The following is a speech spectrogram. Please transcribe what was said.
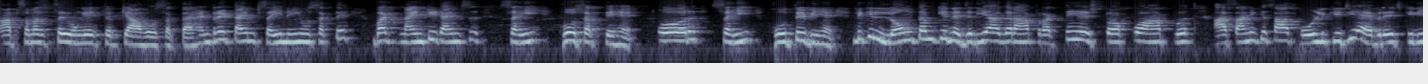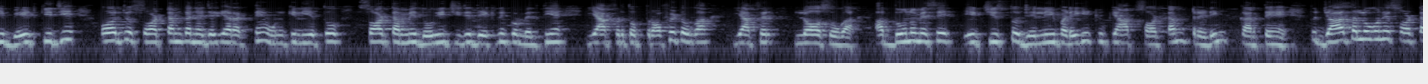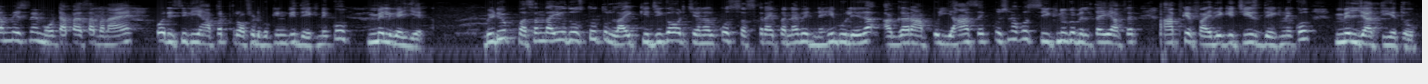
आप समझते होंगे फिर क्या हो सकता है। हंड्रेड टाइम्स सही नहीं हो सकते, बट नाइन्टी टाइम्स सही हो सकते हैं। और सही होते भी हैं। लेकिन लॉन्ग टर्म के नज़रिया अगर आप रखते हैं स्टॉक को आप आसानी के साथ होल्ड कीजिए एवरेज के लिए वेट कीजिए और जो शॉर्ट टर्म का नज़रिया रखते हैं, उनके लिए तो शॉर्ट टर्म में दो ही चीज़ें देखने को मिलती हैं, या फिर तो प्रॉफिट होगा या फिर लॉस होगा। अब दोनों में से एक चीज़ तो झेलनी पड़ेगी क्योंकि आप शॉर्ट टर्म ट्रेडिंग करते हैं। तो ज़्यादातर लोगों ने शॉर्ट टर्म में इसमें मोटा पैसा बनाया है और इसीलिए यहाँ पर प्रॉफिट बुकिंग भी देखने को मिल गई है। वीडियो पसंद आई हो दोस्तों तो लाइक कीजिएगा और चैनल को सब्सक्राइब करना भी नहीं भूलिएगा। अगर आपको यहाँ से कुछ ना कुछ सीखने को मिलता है या फिर आपके फ़ायदे की चीज़ देखने को मिल जाती है तो।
